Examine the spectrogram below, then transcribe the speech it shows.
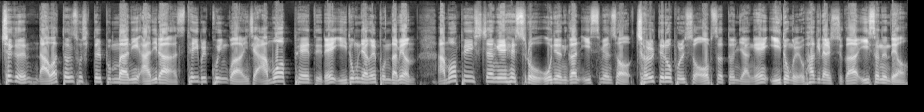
최근 나왔던 소식들 뿐만이 아니라 스테이블 코인과 이제 암호화폐들의 이동량을 본다면 암호화폐 시장의 횟수로 5년간 있으면서 절대로 볼 수 없었던 양의 이동을 확인할 수가 있었는데요.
